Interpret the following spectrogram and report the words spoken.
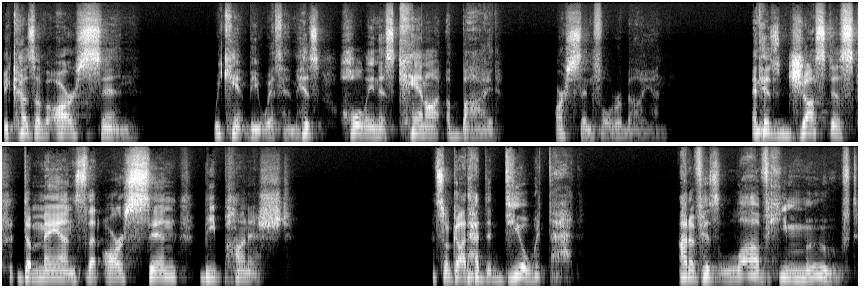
Because of our sin, we can't be with him. His holiness cannot abide our sinful rebellion. And his justice demands that our sin be punished. And so God had to deal with that. Out of his love, he moved.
